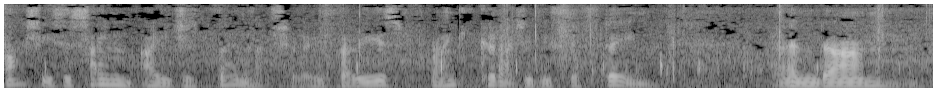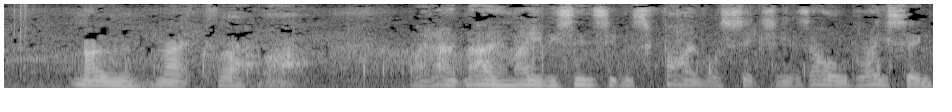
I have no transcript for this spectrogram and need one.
Actually, he's the same age as Ben actually, so he is, I think he could actually be 15. And um, known Mac for, oh, I don't know, maybe since he was five or six years old racing.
